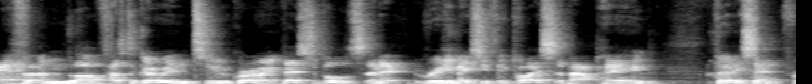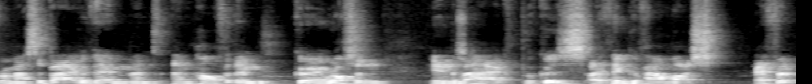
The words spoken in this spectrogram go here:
effort and love has to go into growing vegetables, and it really makes you think twice about paying thirty cent for a massive bag of them and and half of them going rotten in the bag because I think of how much effort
